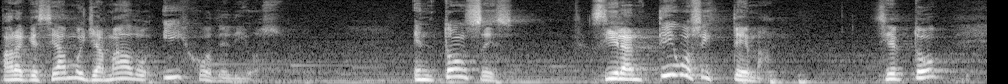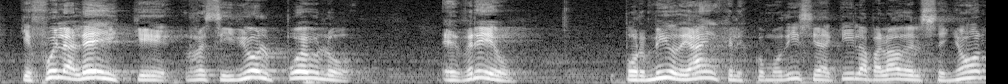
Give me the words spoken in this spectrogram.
para que seamos llamados hijos de Dios. Entonces, si el antiguo sistema, ¿cierto? Que fue la ley que recibió el pueblo hebreo por medio de ángeles, como dice aquí la palabra del Señor,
